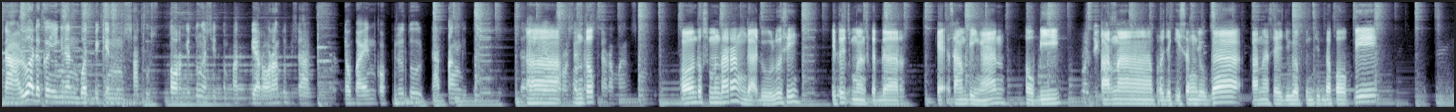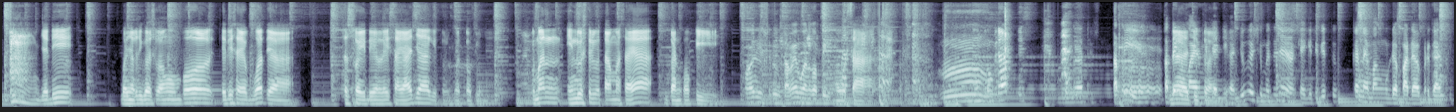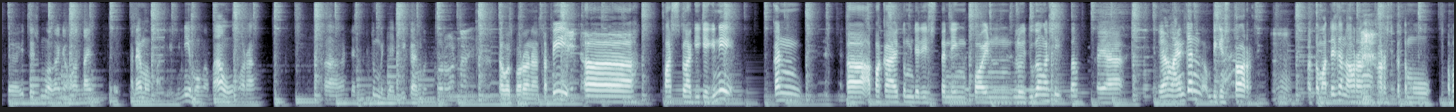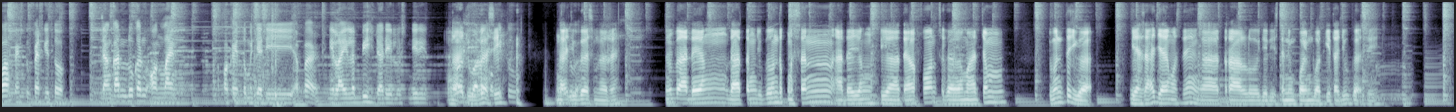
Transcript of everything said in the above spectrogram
Nah, lu ada keinginan buat bikin satu store gitu nggak sih tempat biar orang tuh bisa nyobain kopi lu tuh datang gitu. Dan prosesnya untuk- secara langsung. kalau untuk sementara nggak dulu sih itu cuma sekedar kayak sampingan hobi Project karena project iseng juga karena saya juga pencinta kopi jadi banyak juga suka ngumpul jadi saya buat ya sesuai delay saya aja gitu buat kopinya cuman industri utama saya bukan kopi Oh, industri utamanya bukan kopi. nggak usah Hmm, gratis. Gratis. tapi tapi Udah, lumayan gitu aja. menjanjikan juga sih maksudnya ya, kayak gitu-gitu kan emang udah pada berganti ke itu semua kan yang online karena emang pakai ini mau nggak mau orang Uh, dan itu menjanjikan Corona. ya. takut corona tapi eh pas lagi kayak gini kan eh, apakah itu menjadi standing point lu juga nggak sih bang? Kayak yang lain kan bikin store. Hmm. otomatis kan orang harus ketemu apa face to face gitu. Sedangkan lu kan online. Apakah itu menjadi apa nilai lebih dari lu sendiri? Nggak juga sih. itu. Nggak juga. sebenarnya. Sebenarnya ada yang datang juga untuk mesen ada yang via telepon segala macem. Cuman itu juga biasa aja maksudnya nggak terlalu jadi standing point buat kita juga sih.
